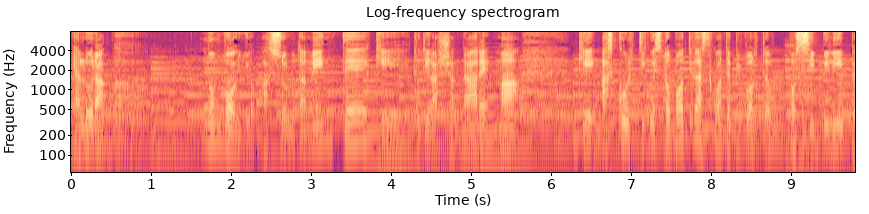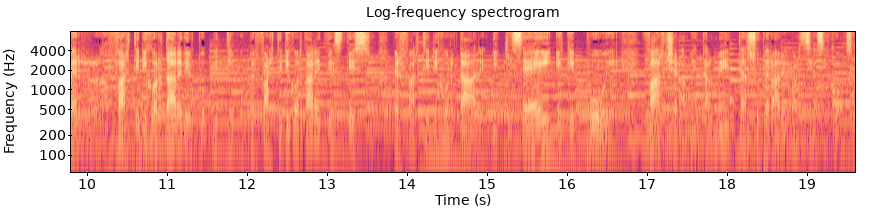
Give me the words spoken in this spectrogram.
E allora uh, non voglio assolutamente che tu ti lasci andare, ma che ascolti questo podcast quante più volte possibili per farti ricordare del tuo obiettivo, per farti ricordare di te stesso, per farti ricordare di chi sei e che puoi farcela mentalmente a superare qualsiasi cosa.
